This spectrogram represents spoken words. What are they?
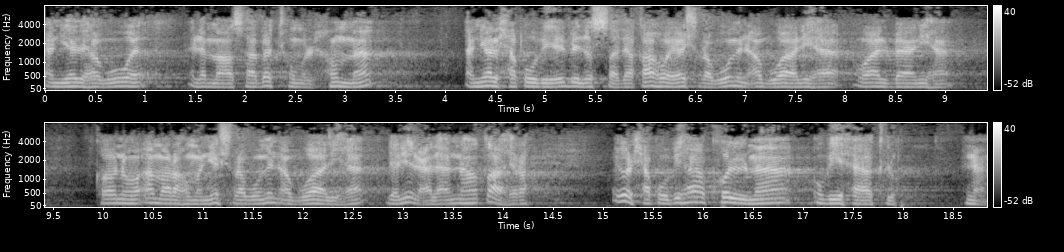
أن يذهبوا لما أصابتهم الحمى أن يلحقوا بإبل الصدقة ويشربوا من أبوالها وألبانها. كونه أمرهم أن يشربوا من أبوالها دليل على أنها طاهرة يلحق بها كل ما أبيح أكله. نعم.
